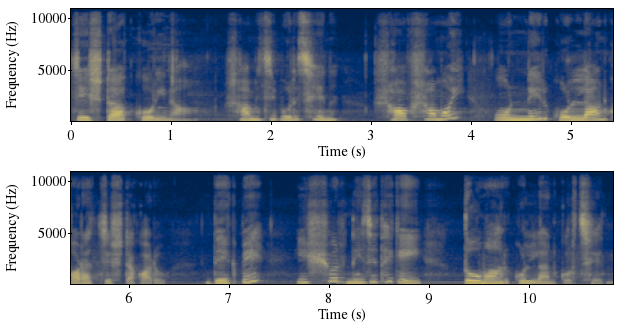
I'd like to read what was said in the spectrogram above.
চেষ্টা করি না। স্বামীজি বলেছেন, সব সময় অন্যের কল্যাণ করার চেষ্টা করো। দেখবে, ঈশ্বর নিজে থেকেই তোমার কল্যাণ করছেন।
